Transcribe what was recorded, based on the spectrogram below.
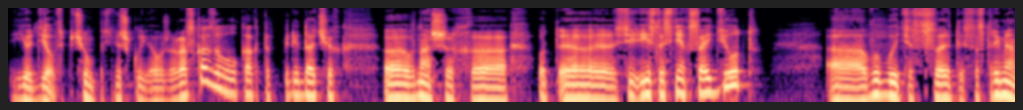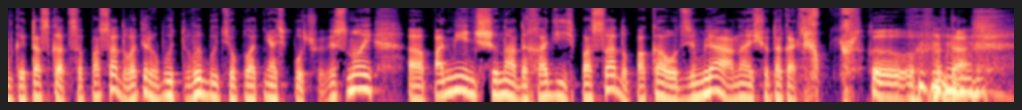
ее делать. Почему по снежку я уже рассказывал как-то в передачах э, в наших. Э, вот, если снег сойдет, вы будете с этой со стремянкой таскаться по саду, во-первых, будет, вы будете уплотнять почву. Весной поменьше надо ходить по саду, пока вот земля, она еще такая, да,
